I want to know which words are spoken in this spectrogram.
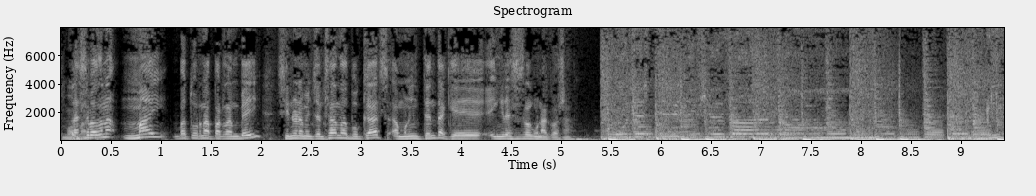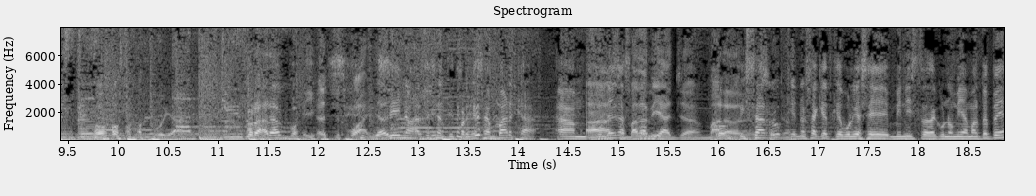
Molt La seva dona mai va tornar a parlar amb ell, sinó una mitjançant d'advocats amb un intent que ingressés alguna cosa. Oh, però ara amb boies gualles. Sí, no, ara té sentit, perquè s'embarca amb Ah, col·legues va de com, viatge, mare com de Pizarro, que no és aquest que volia ser ministre d'Economia amb el PP,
